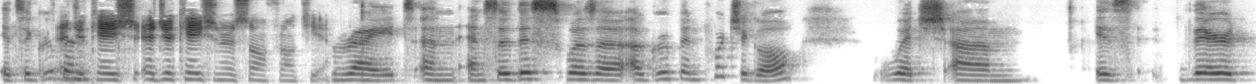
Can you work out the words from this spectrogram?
it's a group in, Educateurs, Sans Frontières. right, and and so this was a, a group in Portugal, which um, is they're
